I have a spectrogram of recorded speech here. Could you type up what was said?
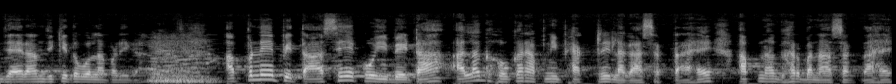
जयराम जी की तो बोलना पड़ेगा। अपने पिता से कोई बेटा अलग होकर अपनी फैक्ट्री लगा सकता है, अपना घर बना सकता है,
